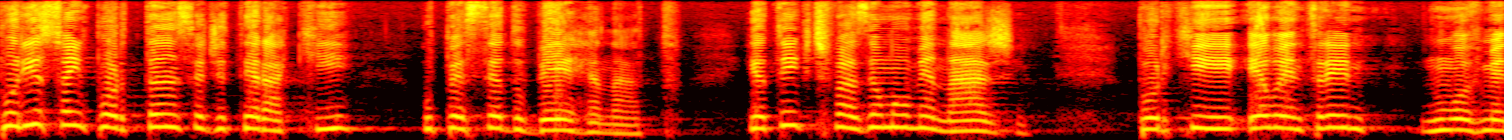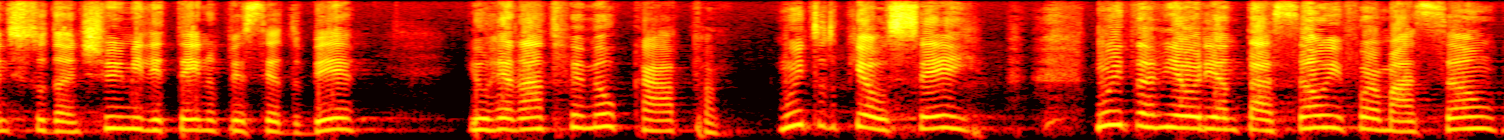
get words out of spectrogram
Por isso a importância de ter aqui o PCdoB, Renato. Eu tenho que te fazer uma homenagem, porque eu entrei no movimento estudantil e militei no PCdoB, e o Renato foi meu capa. Muito do que eu sei, muita minha orientação e informação,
